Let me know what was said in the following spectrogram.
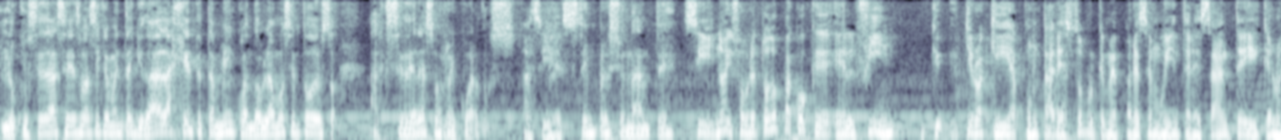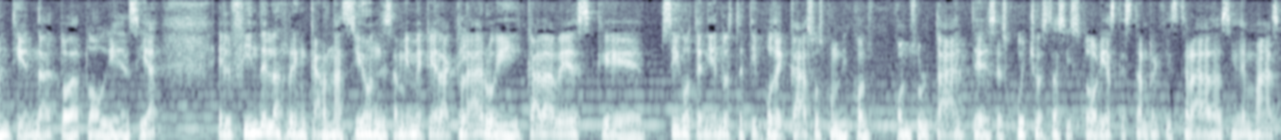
lo que usted hace es básicamente ayudar a la gente también cuando hablamos en todo esto, acceder a esos recuerdos. Así es. Está impresionante. Sí, no, y sobre todo, Paco, que el fin, quiero aquí apuntar esto porque me parece muy interesante y que lo entienda toda tu audiencia el fin de las reencarnaciones. A mí me queda claro y cada vez que sigo teniendo este tipo de casos con mis consultantes, escucho estas historias que están registradas y demás,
